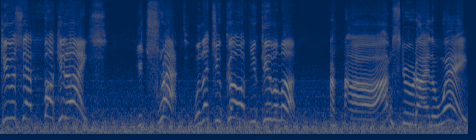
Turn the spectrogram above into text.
Give us that fucking ice! You're trapped! We'll let you go if you give them up! Oh, I'm screwed either way.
